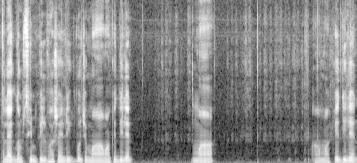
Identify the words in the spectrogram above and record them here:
তাহলে একদম সিম্পল ভাষায় লিখব যে মা আমাকে দিলেন। মা আমাকে দিলেন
